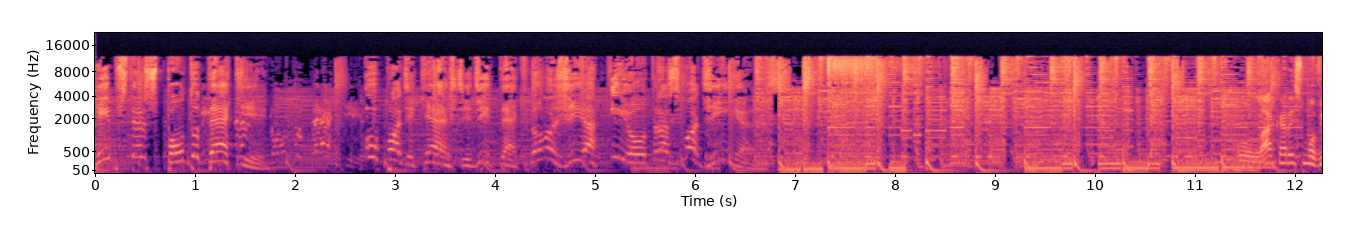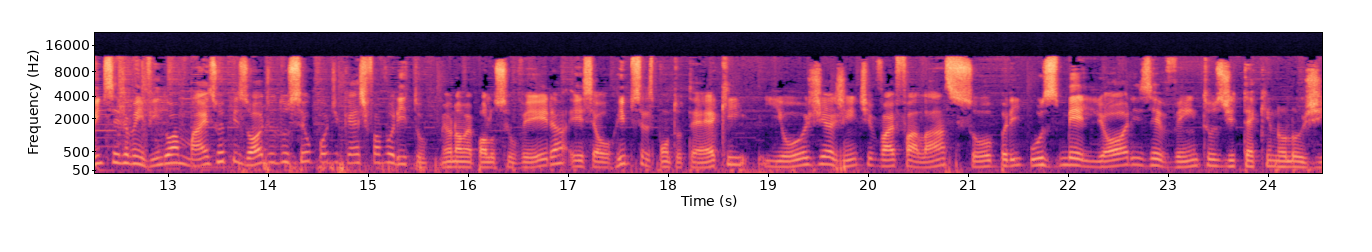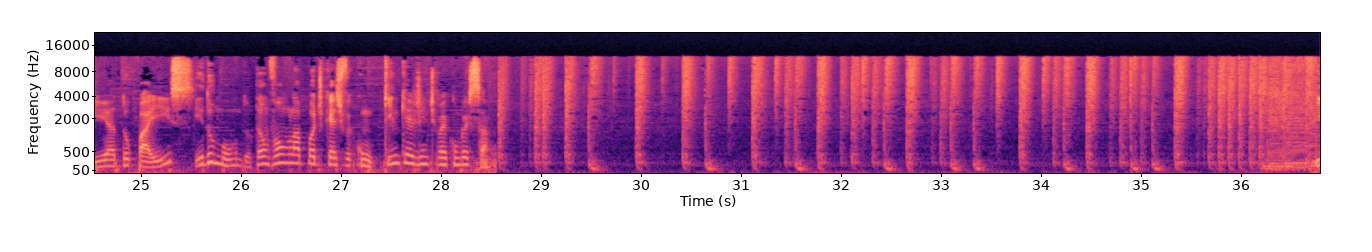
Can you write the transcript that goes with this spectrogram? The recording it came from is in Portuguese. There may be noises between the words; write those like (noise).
hipsters.tech, o podcast de tecnologia e outras modinhas. Olá, caríssimo ouvinte, seja bem-vindo a mais um episódio do seu podcast favorito. Meu nome é Paulo Silveira, esse é o hipsters.tech e hoje a gente vai falar sobre os melhores eventos de tecnologia do país e do mundo. Então vamos lá, podcast, ver com quem que a gente vai conversar.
